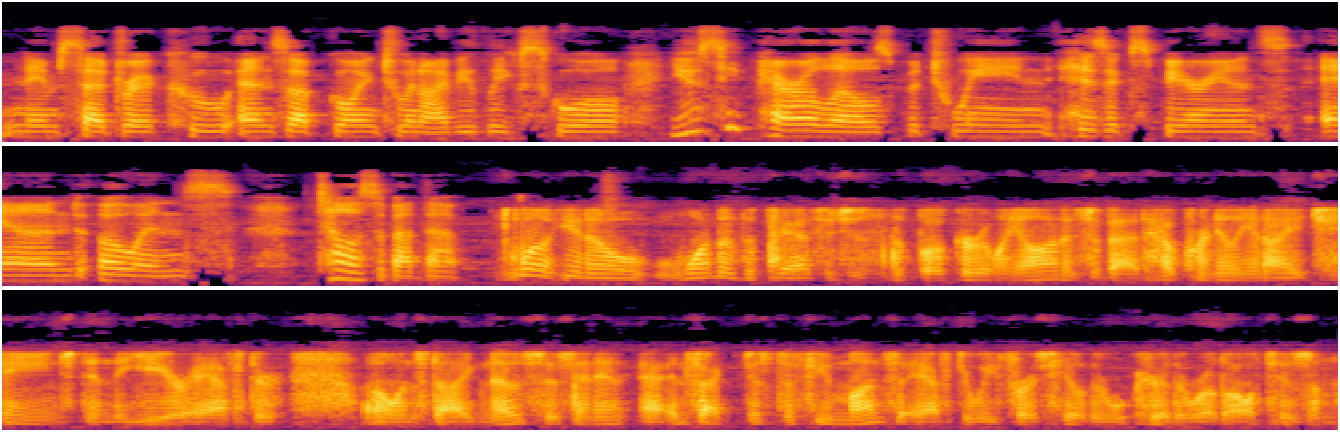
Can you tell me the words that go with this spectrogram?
named Cedric who ends up going to an Ivy League school. You see parallels between his experience and Owen's. Tell us about that. Well, you know, one of the passages of the book early on is about how Cornelia and I changed in the year after Owen's diagnosis. And in, in fact, just a few months after we first heard the, heard the word autism,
